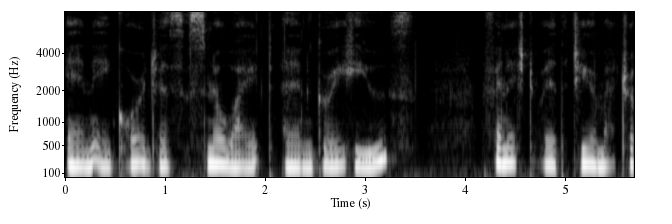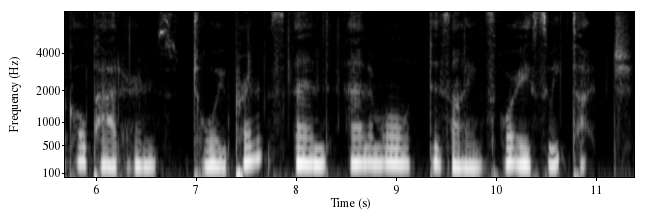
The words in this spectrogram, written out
in a gorgeous snow white and gray hues, finished with geometrical patterns, toy prints, and animal designs for a sweet touch.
